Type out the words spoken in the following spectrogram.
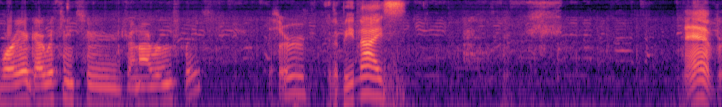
warrior, go with him to Draenei ruins, please. Yes, sir. It'll be nice. Never.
